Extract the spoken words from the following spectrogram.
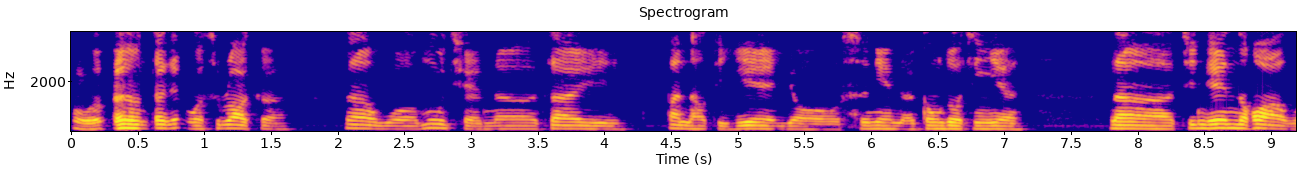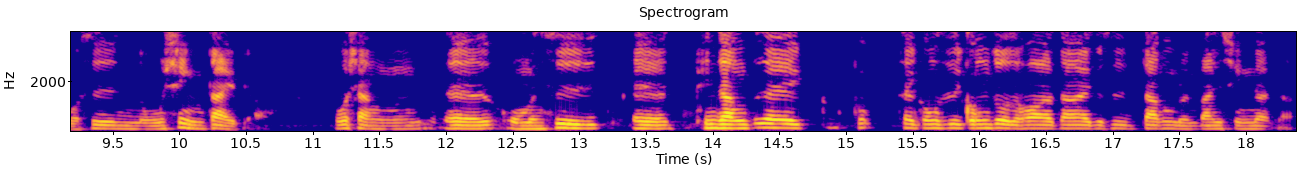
我嗯，大家我是 Rock。那我目前呢在。半导体业有十年的工作经验。那今天的话，我是奴性代表。我想，呃，我们是呃，平常在公在公司工作的话，大概就是当轮班新人了。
